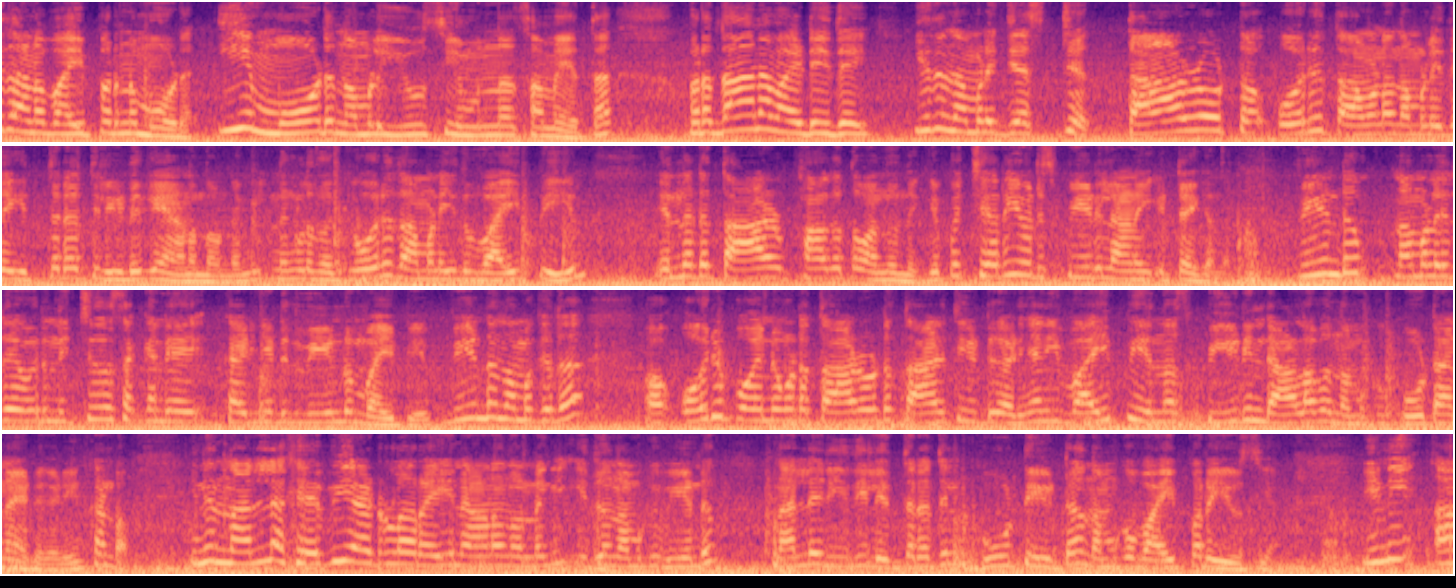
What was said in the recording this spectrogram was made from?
ഇതാണ് വൈപ്പറിന്റെ മോഡ്. ഈ മോഡ് നമ്മൾ യൂസ് ചെയ്യുന്ന സമയത്ത് പ്രധാനമായിട്ട് ഇത് ഇത് നമ്മൾ ജസ്റ്റ് താഴോട്ട് ഒരു തവണ നമ്മൾ ഇത് ഇത്തരത്തിൽ ഇടുകയാണെന്നുണ്ടെങ്കിൽ നിങ്ങൾ നോക്കി ഒരു തവണ ഇത് വൈപ്പ് ചെയ്യും. എന്നിട്ട് താഴ്ഭാഗത്ത് വന്ന് നിൽക്കും. ഇപ്പോൾ ചെറിയൊരു സ്പീഡിലാണ് ഇട്ടേക്കുന്നത്. വീണ്ടും നമ്മളിത് ഒരു നിശ്ചിത സെക്കൻഡ് കഴിഞ്ഞിട്ട് ഇത് വീണ്ടും വൈപ്പ് ചെയ്യും. വീണ്ടും നമുക്കിത് ഒരു പോയിന്റും കൂടെ താഴോട്ട് താഴ്ത്തിയിട്ട് കഴിഞ്ഞാൽ ഈ വൈപ്പ് ചെയ്യുന്ന സ്പീഡിന്റെ അളവ് നമുക്ക് കൂട്ടാനായിട്ട് കഴിയും. കണ്ടോ? ഇനി നല്ല ഹെവി ആയിട്ടുള്ള റെയിൻ ആണെന്നുണ്ടെങ്കിൽ ഇത് നമുക്ക് വീണ്ടും നല്ല രീതിയിൽ ഇത്തരത്തിൽ കൂട്ടിയിട്ട് നമുക്ക് വൈപ്പർ യൂസ് ചെയ്യാം. ഇനി ആ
